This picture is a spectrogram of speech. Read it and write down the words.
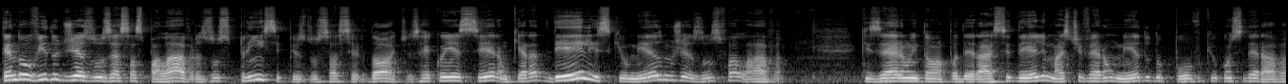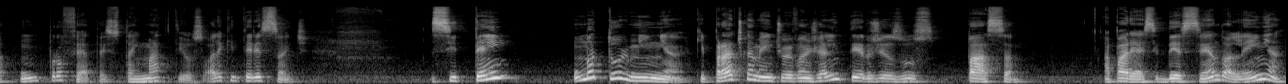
Tendo ouvido de Jesus essas palavras, os príncipes dos sacerdotes reconheceram que era deles que o mesmo Jesus falava Quiseram então apoderar-se dele, mas tiveram medo do povo que o considerava um profeta. Isso está em Mateus. Olha que interessante. Se tem uma turminha que praticamente o evangelho inteiro Jesus passa, aparece descendo a lenha,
